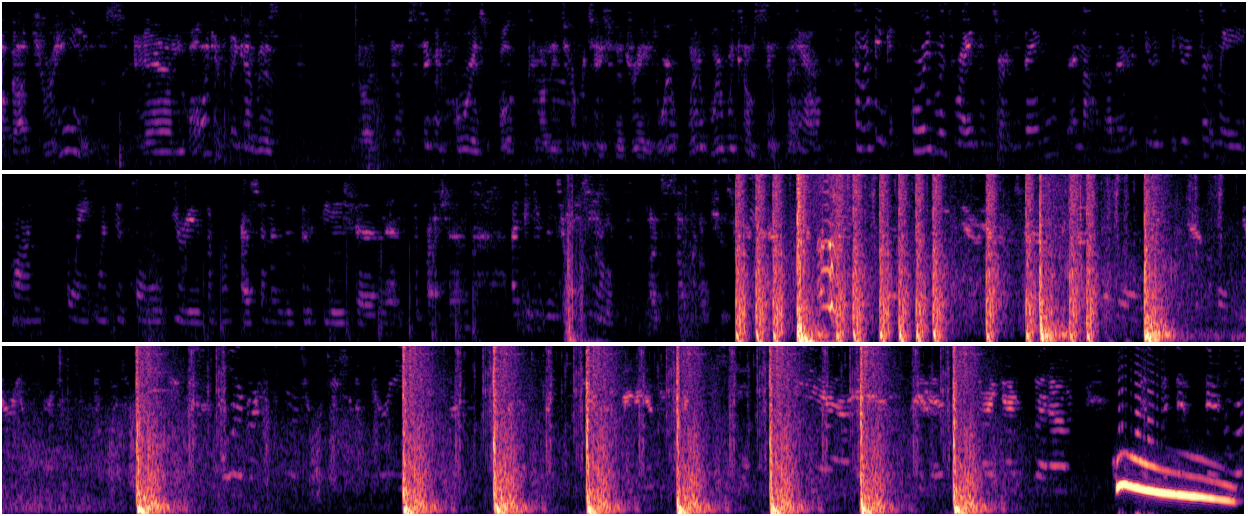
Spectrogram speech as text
about dreams, and all I can think of is uh, uh, Sigmund Freud's book on the interpretation of dreams. Where, where, where have we come since then? Yeah. So I think Freud was right in certain things and not in others. He was he was certainly on point with his whole theories of repression and dissociation and suppression. I think his interpretation. So, uh, subconscious, right? Woo!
